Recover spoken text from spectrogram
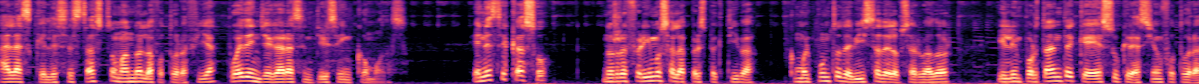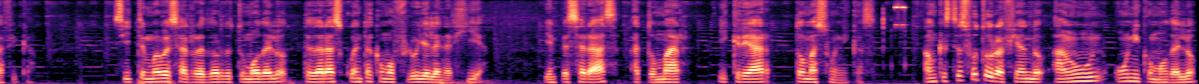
a las que les estás tomando la fotografía pueden llegar a sentirse incómodas. En este caso, nos referimos a la perspectiva como el punto de vista del observador y lo importante que es su creación fotográfica. Si te mueves alrededor de tu modelo, te darás cuenta cómo fluye la energía y empezarás a tomar y crear tomas únicas. Aunque estés fotografiando a un único modelo,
